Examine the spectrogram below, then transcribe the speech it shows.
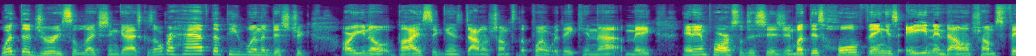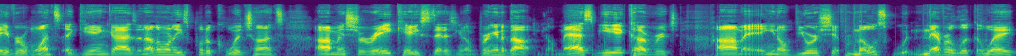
with the jury selection election, guys, because over half the people in the district are, you know, biased against Donald Trump to the point where they cannot make an impartial decision. But this whole thing is aiding in Donald Trump's favor once again, guys. Another one of these political witch hunts um, and charade cases that is, you know, bringing about, you know, mass media coverage um, and, you know, viewership from those who would never look away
